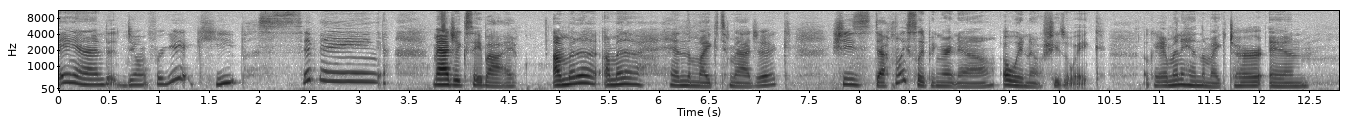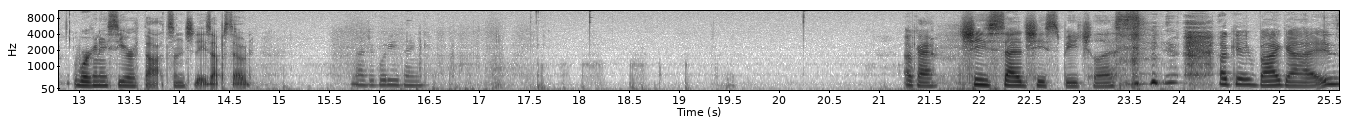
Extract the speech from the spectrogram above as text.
And don't forget, keep sipping. Magic, say bye. I'm gonna I'm gonna hand the mic to Magic. She's definitely sleeping right now. Oh wait, no, she's awake. Okay, I'm gonna hand the mic to her and we're going to see her thoughts on today's episode. Magic, what do you think? Okay, she said she's speechless. okay, bye, guys.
